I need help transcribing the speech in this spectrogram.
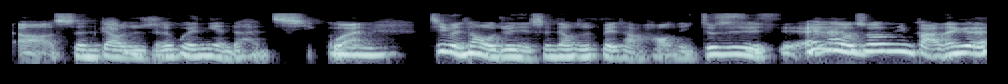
呃声调，就是会念得很奇怪。嗯基本上，我觉得你声调是非常好，你就是谢谢如果说你把那个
